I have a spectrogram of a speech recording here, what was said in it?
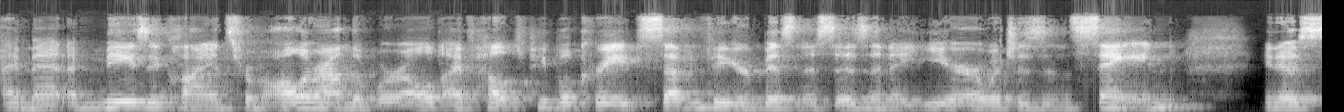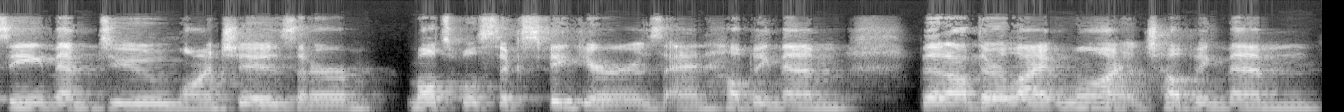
I met amazing clients from all around the world. I've helped people create seven figure businesses in a year, which is insane. You know, seeing them do launches that are multiple six figures and helping them build out their live launch, helping them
